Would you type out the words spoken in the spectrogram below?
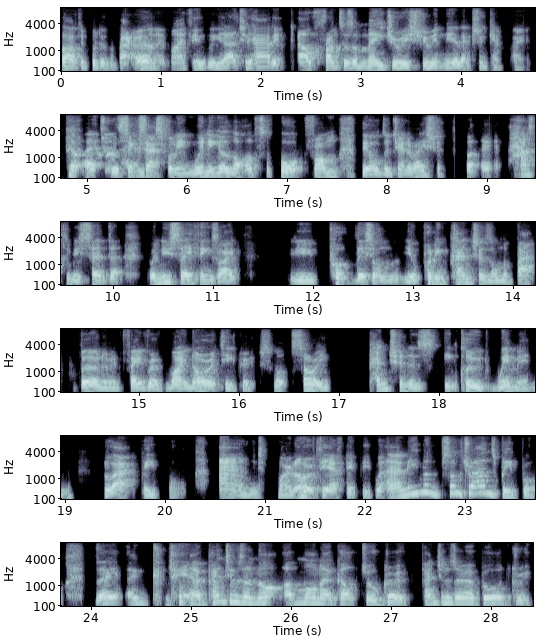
party put it in the back burner, in my view. We actually had it out front as a major issue in the election campaign, no, which was successful in winning a lot of support from the older generation. But it has to be said that when you say things like, you put this on you're putting pensions on the back burner in favor of minority groups well sorry pensioners include women black people and minority ethnic people and even some trans people. They uh, you know, pensioners are not a monocultural group. Pensioners are a broad group.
